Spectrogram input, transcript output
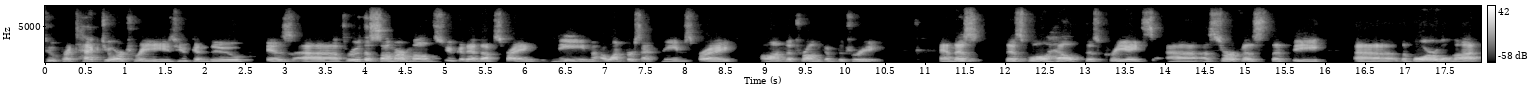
to protect your trees you can do is uh, through the summer months, you could end up spraying neem, a 1% neem spray on the trunk of the tree. And this, this will help, this creates uh, a surface that the, uh, the borer will not,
